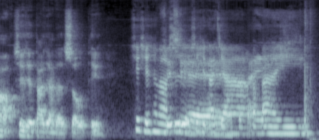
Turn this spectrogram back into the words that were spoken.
好，谢谢大家的收听。谢谢陈老师，谢谢谢谢大家，拜拜拜拜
